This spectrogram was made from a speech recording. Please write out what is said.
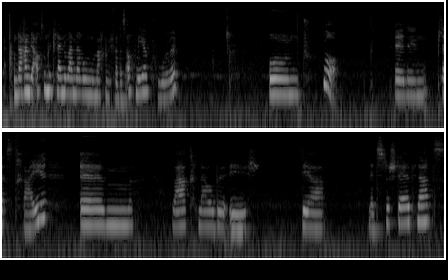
Ja, und da haben wir auch so eine kleine Wanderung gemacht und ich fand das auch mega cool. Und ja, äh, den Platz 3 ähm, war, glaube ich, der letzte Stellplatz.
